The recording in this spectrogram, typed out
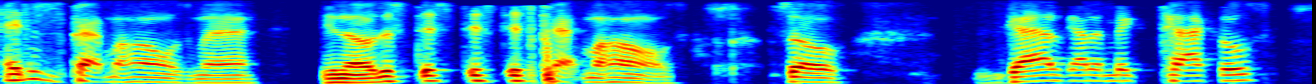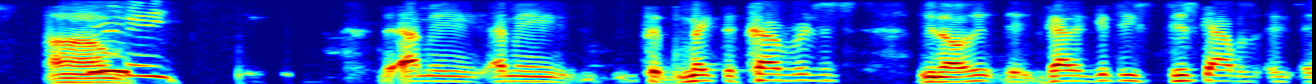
hey, this is Pat Mahomes, man. You know, this this this this Pat Mahomes. So guys got to make tackles. Um, I mean, I mean, to make the coverages. You know, he, got to get these. This guy was uh,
